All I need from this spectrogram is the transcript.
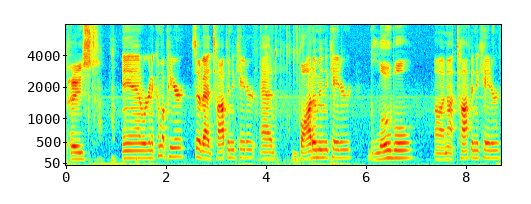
paste, and we're going to come up here, instead of add top indicator, add bottom indicator, global, uh, not top indicator,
